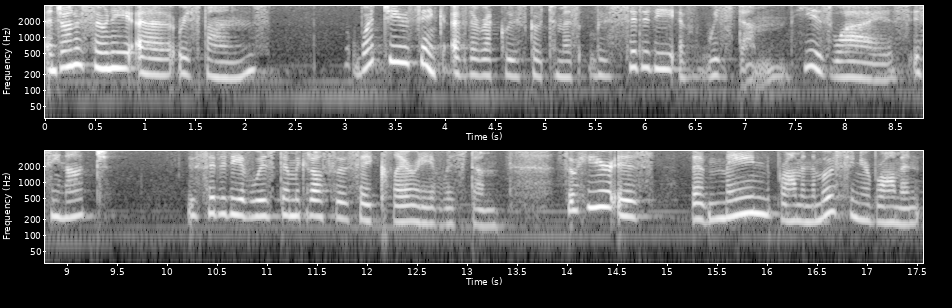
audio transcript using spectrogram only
And Janusoni uh, responds, What do you think of the recluse Gotama's lucidity of wisdom? He is wise, is he not? Lucidity of wisdom, we could also say clarity of wisdom. So here is the main Brahmin, the most senior Brahmin,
